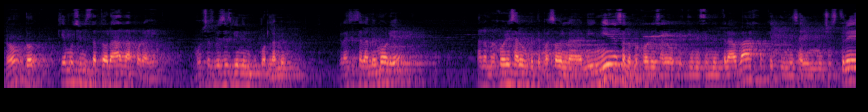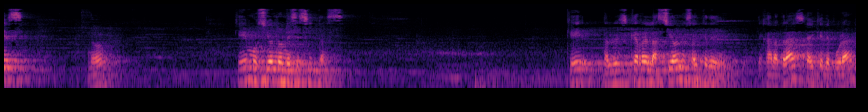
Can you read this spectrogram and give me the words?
¿no? ¿Qué emoción está atorada por ahí? Muchas veces vienen por la, gracias a la memoria, a lo mejor es algo que te pasó en la niñez, a lo mejor es algo que tienes en el trabajo, que tienes ahí mucho estrés, ¿no? ¿Qué emoción no necesitas? ¿Qué, tal vez, qué relaciones hay que dejar atrás, que hay que depurar?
